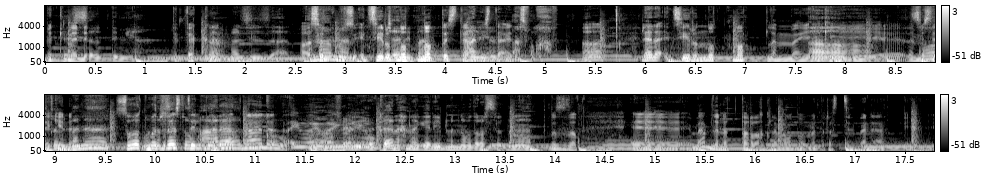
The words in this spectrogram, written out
بدنا ن- كسر الدنيا. تتذكر؟ نعمل زلزال آه،. نصير نط جانباً. نط استرح عالياً. استعد. اسفل الخفض آه لا لا نصير نط نط لما يحكي آه، آه، آه. لما صوت البنات. صوت مدرسة مدرستهم البنات. أعلى أعلى منكم. أيوة آه، أيوة أيوة. وكان إحنا قريب منا مدرسة البنات. بالضبط. آه ما بدنا نتطرق لموضوع مدرسة البنات. يعني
